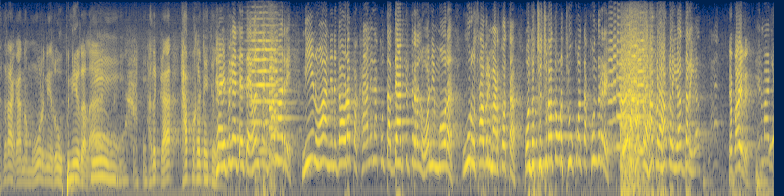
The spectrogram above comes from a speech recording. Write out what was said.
ಅದ್ರಾಗ ನಮ್ಮ ಊರ್ ನೀರು ಉಪ್ಪು ನೀರಲ್ಲ ಅದಕ್ಕ ಹೆಪ್ಪಗಟ್ಟೈತೆ ಹೆಪ್ಪಗಟ್ಟೈತೆ ಒಂದ್ ಕೆಲಸ ಮಾಡ್ರಿ. ನೀನು ನಿನ್ನ ಗೌಡಪ್ಪ ಕಾಲಿನ ಕುಂತ ಅಡ್ಡಾಡ್ತಿರ್ತಿರಲ್ಲೋ ನಿಮ್ಮವ್ರ ಊರು ಸಾಬ್ರಿ ಮಾಡ್ಕೋತ ಒಂದು ಚುಚ್ಚುಗ ತಗೊಂಡು ತಿವ್ಕೊಂತ ಕುಂದ್ರಿ. ಹಾಕ್ಳ ಹಾಕ್ಳ ಹೇಳ್ತಾರೆ ಹೇಳ್ತಾರ. ಏ ಬಾಯ್ಲಿ ಏನ್ ಮಾಡ್ಲಿ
